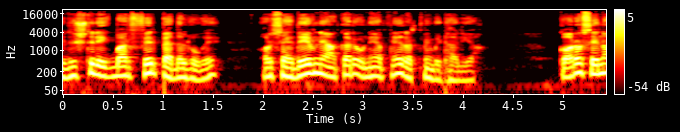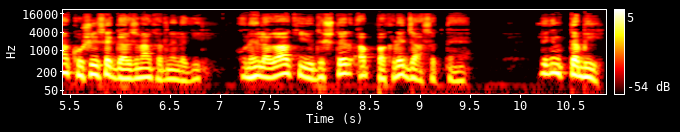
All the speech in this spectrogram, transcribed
युधिष्ठिर एक बार फिर पैदल हो गए और सहदेव ने आकर उन्हें अपने रथ में बिठा लिया। कौरव सेना खुशी से गर्जना करने लगी। उन्हें लगा कि युधिष्ठिर अब पकड़े जा सकते हैं। लेकिन तभी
